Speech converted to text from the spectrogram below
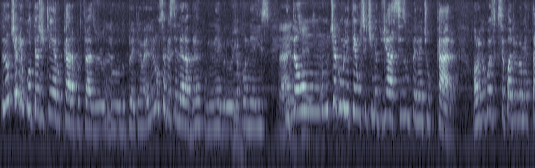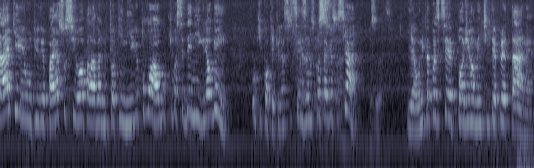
Ele não tinha nenhum contexto de quem era o cara por trás do, do, do play. Ele não sabia se ele era branco, negro, japonês. É, então, não tinha não tinha como ele ter um sentimento de racismo perante o cara. A única coisa que você pode argumentar é que o PewDiePie associou a palavra fucking nigger como algo que você denigre alguém. O que qualquer criança de 6 anos consegue associar. Exato. E é a única coisa que você pode realmente interpretar, né?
